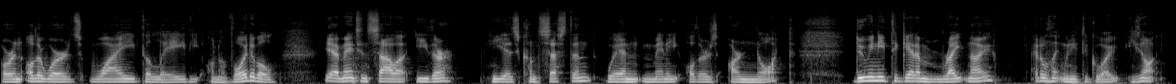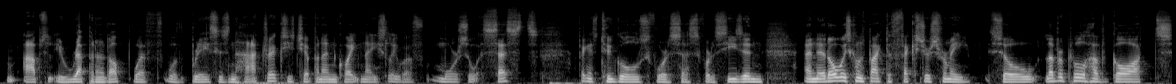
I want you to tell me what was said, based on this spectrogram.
Or in other words, why delay the unavoidable? Yeah, I mentioned Salah either. He is consistent when many others are not. Do we need to get him right now? I don't think we need to go out. He's not absolutely ripping it up with, with braces and hat tricks. He's chipping in quite nicely with more so assists. I think it's two goals, four assists for the season. And it always comes back to fixtures for me. So Liverpool have got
